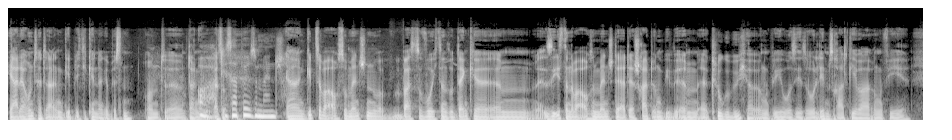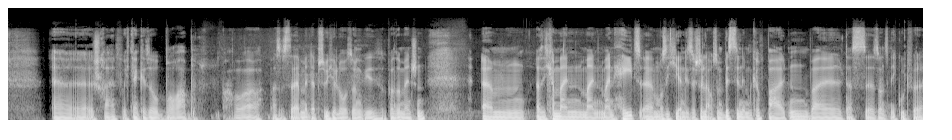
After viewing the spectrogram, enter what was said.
ja, der Hund hätte angeblich die Kinder gebissen. Und äh, dann, oh, also, dieser böse Mensch. Ja, dann gibt's aber auch so Menschen, weißt du, wo ich dann so denke, ähm, sie ist dann aber auch so ein Mensch, der, der schreibt irgendwie ähm, äh, kluge Bücher irgendwie, wo sie so Lebensratgeber irgendwie äh, schreibt, wo ich denke so, boah, boah, was ist da mit der Psyche los irgendwie von so Menschen? Ähm, also ich kann meinen mein, mein Hate, äh, muss ich hier an dieser Stelle auch so ein bisschen im Griff behalten, weil das äh, sonst nicht gut wäre.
